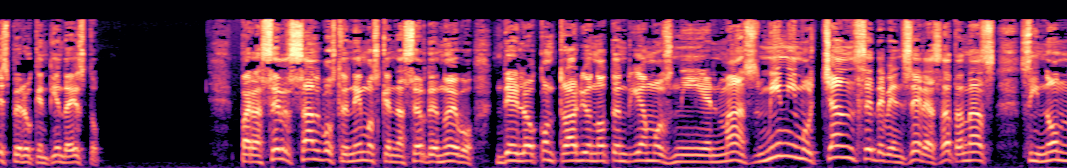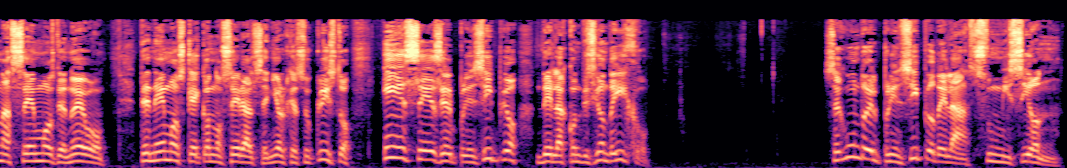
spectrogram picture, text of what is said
Espero que entienda esto. Para ser salvos tenemos que nacer de nuevo, de lo contrario no tendríamos ni el más mínimo chance de vencer a Satanás si no nacemos de nuevo. Tenemos que conocer al Señor Jesucristo. Ese es el principio de la condición de hijo. Segundo, el principio de la sumisión.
